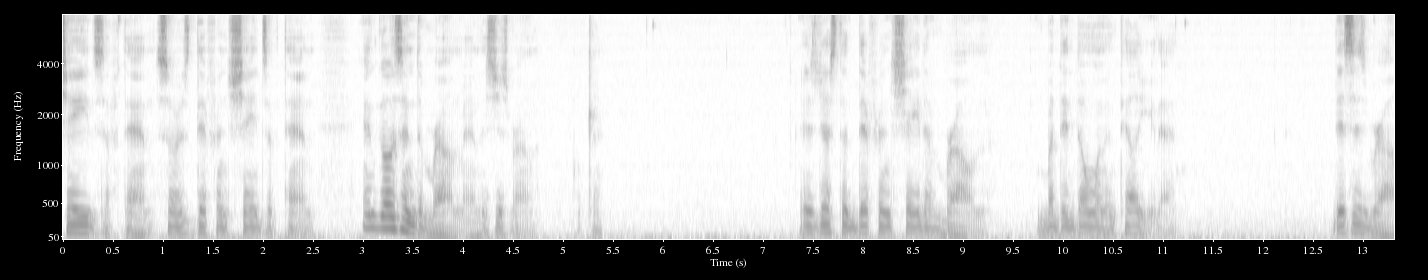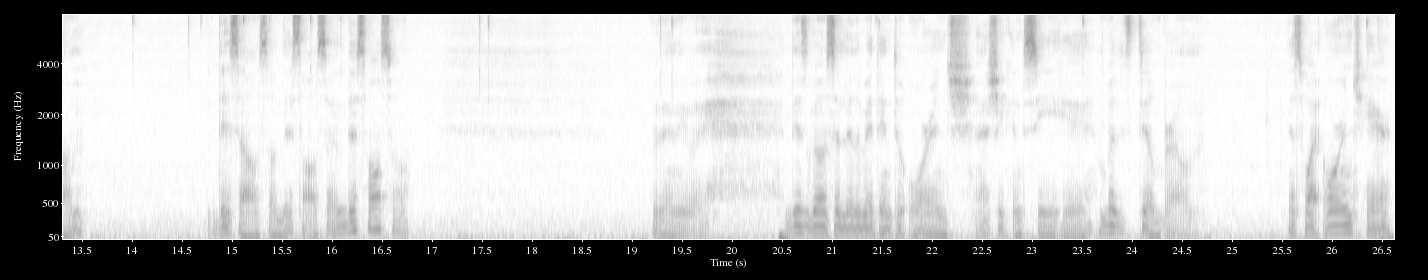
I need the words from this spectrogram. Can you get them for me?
Shades of tan. So it's different shades of tan. It goes into brown, man. It's just brown. Okay. It's just a different shade of brown. But they don't want to tell you that. This is brown. This also, this also, and this also. But anyway, this goes a little bit into orange, as you can see here, but it's still brown. That's why orange hair.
